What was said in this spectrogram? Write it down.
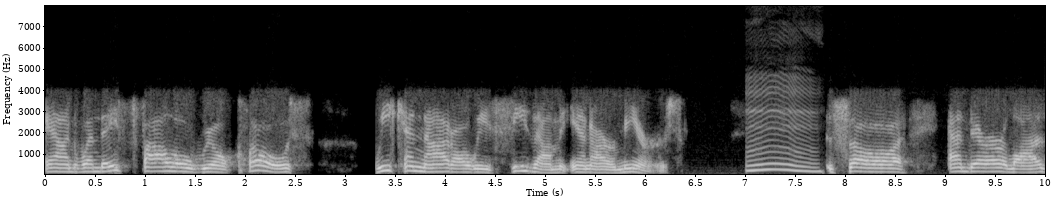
And when they follow real close, we cannot always see them in our mirrors. Mm. So, and there are laws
